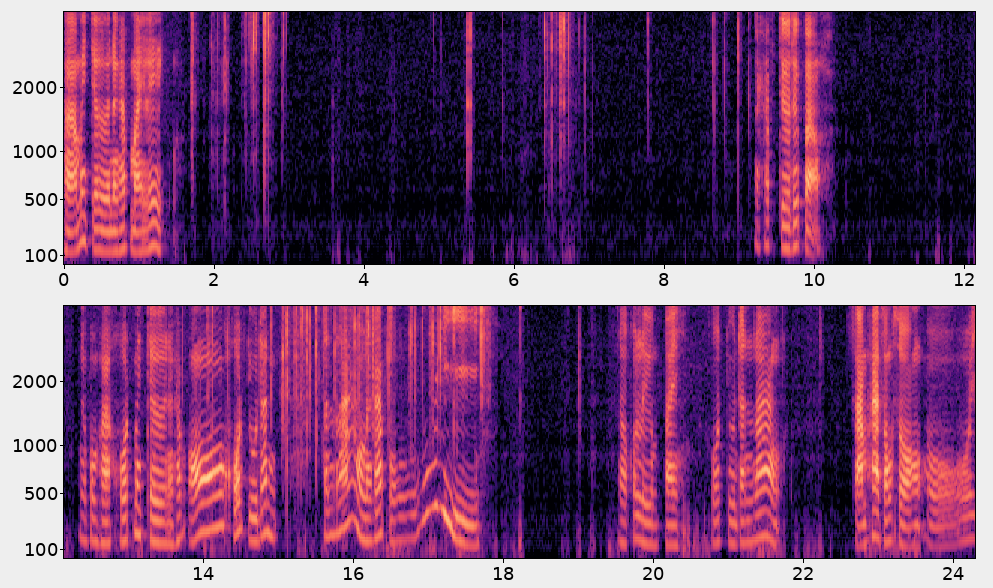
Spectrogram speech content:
หาไม่เจอนะครับ หมายเลข นะครับ เจอหรือเปล่าเดี๋ยผมหาโค้ดไม่เจอนะครับ อ๋อ โค้ดอยู่ด้านด้านล่างนะครับ โอ้ย เราก็ลืมไป โค้ดอยู่ด้านล่าง สามห้าสองสอง โอ้ย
